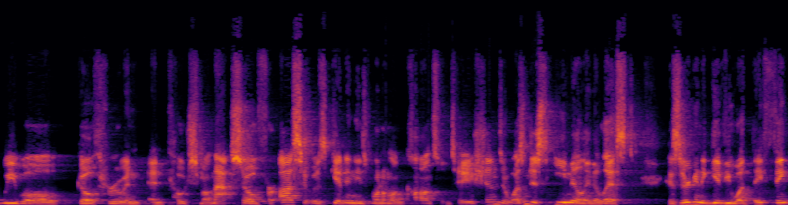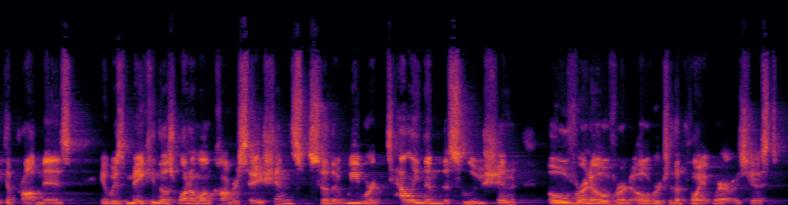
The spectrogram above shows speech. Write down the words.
we will go through and, and coach them on that. So for us, it was getting these one-on-one consultations. It wasn't just emailing the list because they're going to give you what they think the problem is. It was making those one-on-one conversations so that we were telling them the solution over and over and over to the point where it was just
